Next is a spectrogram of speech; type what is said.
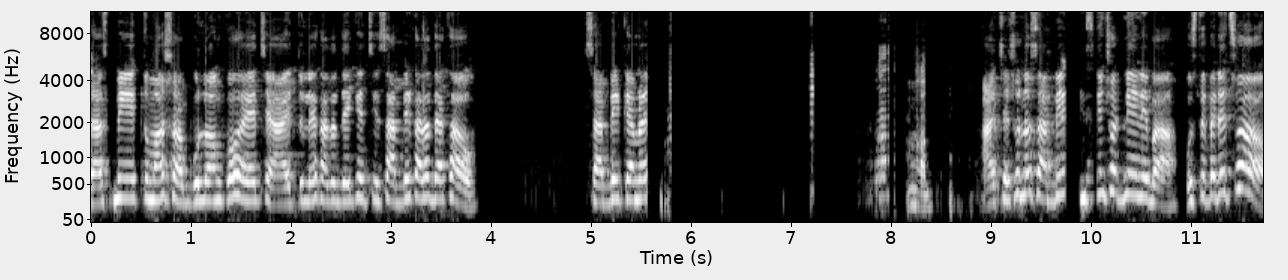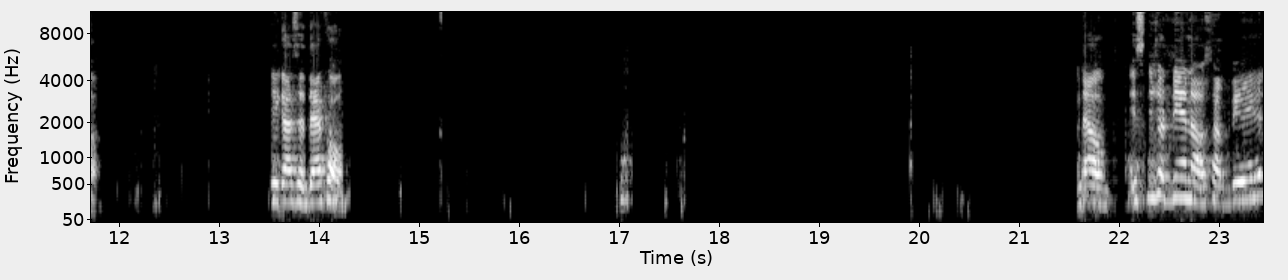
তাসমিদ তোমার সবগুলো অঙ্ক হয়েছে। আয়তুলের খাতা দেখেছি। সাব্বির খাতা দেখাও। সাব্বির ক্যামেরা আচ্ছা শোনো সাব্বির স্ক্রিনশট নিয়ে নেবা বুঝতে পেরেছ? ঠিক আছে দেখো। নাও স্ক্রিনশট নিয়ে নাও সাব্বির।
